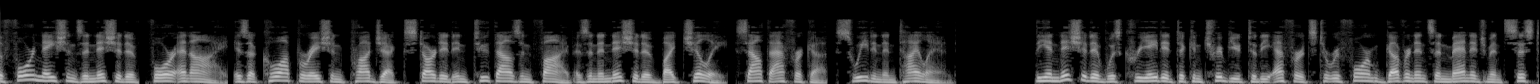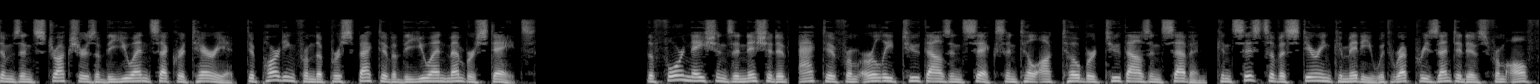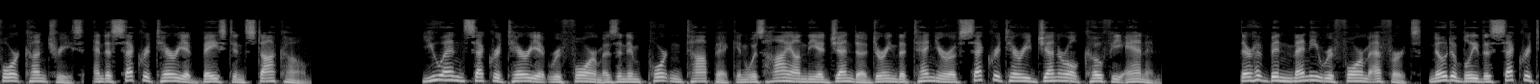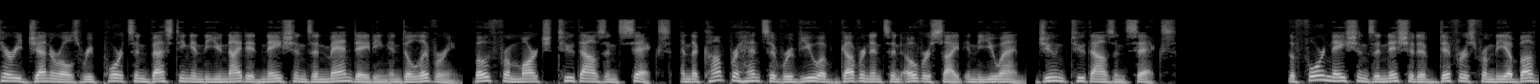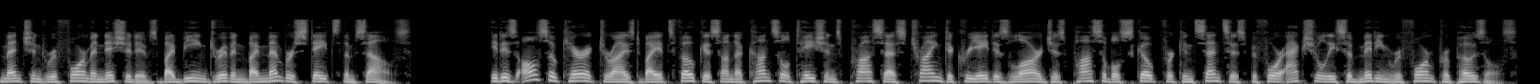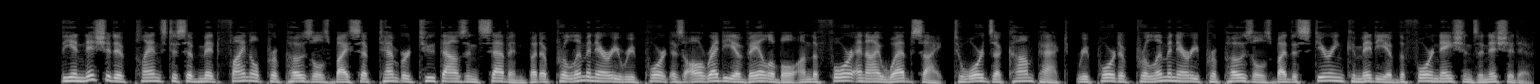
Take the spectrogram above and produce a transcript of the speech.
The Four Nations Initiative 4NI is a cooperation project started in 2005 as an initiative by Chile, South Africa, Sweden and Thailand. The initiative was created to contribute to the efforts to reform governance and management systems and structures of the UN Secretariat, departing from the perspective of the UN member states. The Four Nations Initiative, active from early 2006 until October 2007, consists of a steering committee with representatives from all four countries, and a secretariat based in Stockholm. UN Secretariat reform is an important topic and was high on the agenda during the tenure of Secretary-General Kofi Annan. There have been many reform efforts, notably the Secretary-General's reports investing in the United Nations and mandating and delivering, both from March 2006, and the Comprehensive Review of Governance and Oversight in the UN, June 2006. The Four Nations Initiative differs from the above-mentioned reform initiatives by being driven by member states themselves. It is also characterized by its focus on a consultations process trying to create as large as possible scope for consensus before actually submitting reform proposals. The initiative plans to submit final proposals by September 2007 but a preliminary report is already available on the 4NI website towards a compact, report of preliminary proposals by the Steering Committee of the Four Nations Initiative.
